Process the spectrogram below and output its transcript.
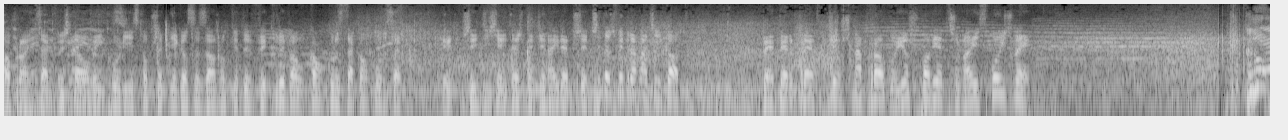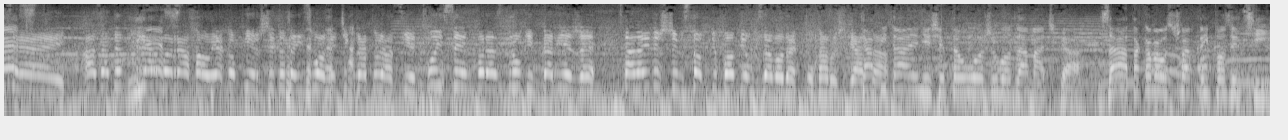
Obrońca kryształowej kuli z poprzedniego sezonu, kiedy wykrywał konkurs za konkursem. E, Czy dzisiaj też będzie najlepszy? Czy też wygra Maciej Kot? Peter Prew już na progu, już w powietrzu, no i spójrzmy. Krócej! A zatem brawo Jest! Rafał, jako pierwszy tutaj złożę Ci gratulacje. Twój syn po raz drugi w karierze na najwyższym stopniu podium w zawodach Pucharu Świata. Kapitalnie się to ułożyło dla Maćka. Zaatakował z czwartej pozycji.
